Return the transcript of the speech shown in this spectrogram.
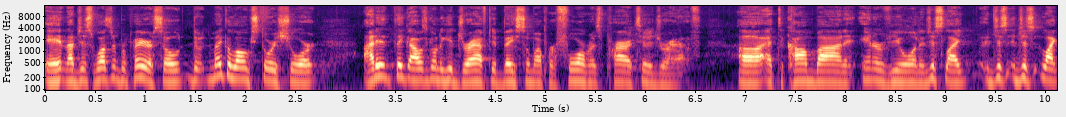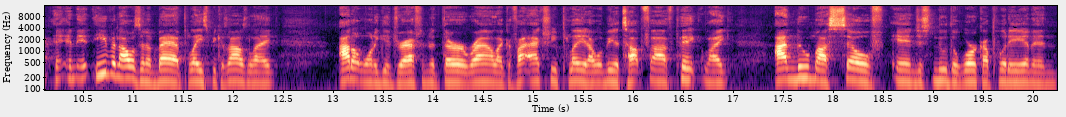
and I just wasn't prepared. So to make a long story short, I didn't think I was going to get drafted based on my performance prior to the draft. Uh, at the combine and interviewing and just like just it just like and it, even I was in a bad place because I was like I don't want to get drafted in the third round like if I actually played I would be a top 5 pick like I knew myself and just knew the work I put in and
